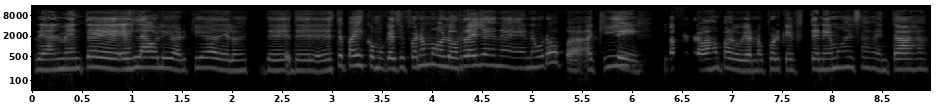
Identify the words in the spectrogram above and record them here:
realmente es la oligarquía de, los, de, de, este país, como que si fuéramos los reyes en, Europa, aquí los que trabajan para el gobierno, porque tenemos esas ventajas.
